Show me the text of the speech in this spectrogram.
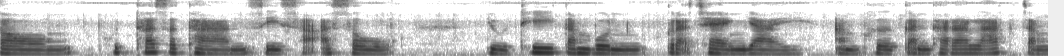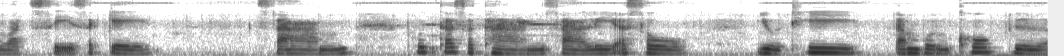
2. พุทธสถานศรีสะอโศก อยู่ที่ตำบลกระแชงใหญ่ อำเภอกันทรลักษ์จังหวัดศรีสะเกษ 3. พุทธสถานสาลีอโศก อยู่ที่ตำบลโคกเดือ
